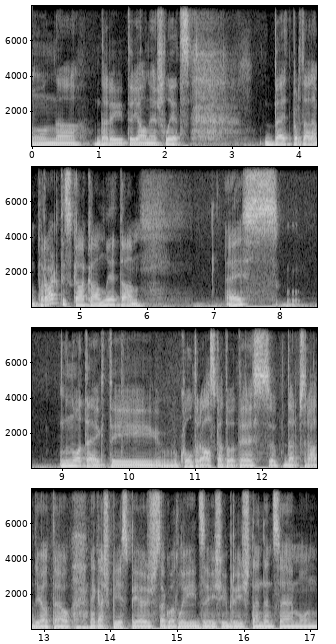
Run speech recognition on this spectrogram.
un uh, darītu jauniešu lietas. Uh, Bet par tādām praktiskākām lietām es nu, noteikti kultūrāli skatoties, darbs radio tev vienkārši piespiež sekot līdzi šī brīža tendencēm un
